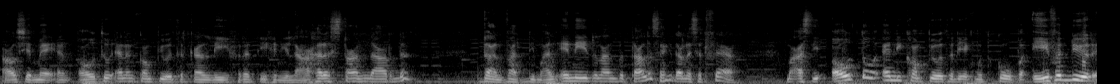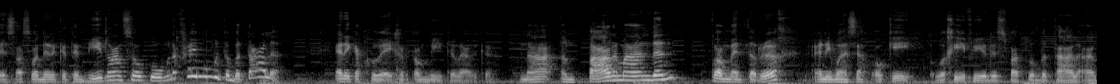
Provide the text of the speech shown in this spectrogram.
Als je mij een auto en een computer kan leveren tegen die lagere standaarden, dan wat die man in Nederland betaalt, zeg dan is het fair. Maar als die auto en die computer die ik moet kopen even duur is als wanneer ik het in Nederland zou komen, dan ga je me moeten betalen. En ik heb geweigerd om mee te werken. Na een paar maanden kwam men terug en die man zegt: Oké, we geven je dus wat we betalen aan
